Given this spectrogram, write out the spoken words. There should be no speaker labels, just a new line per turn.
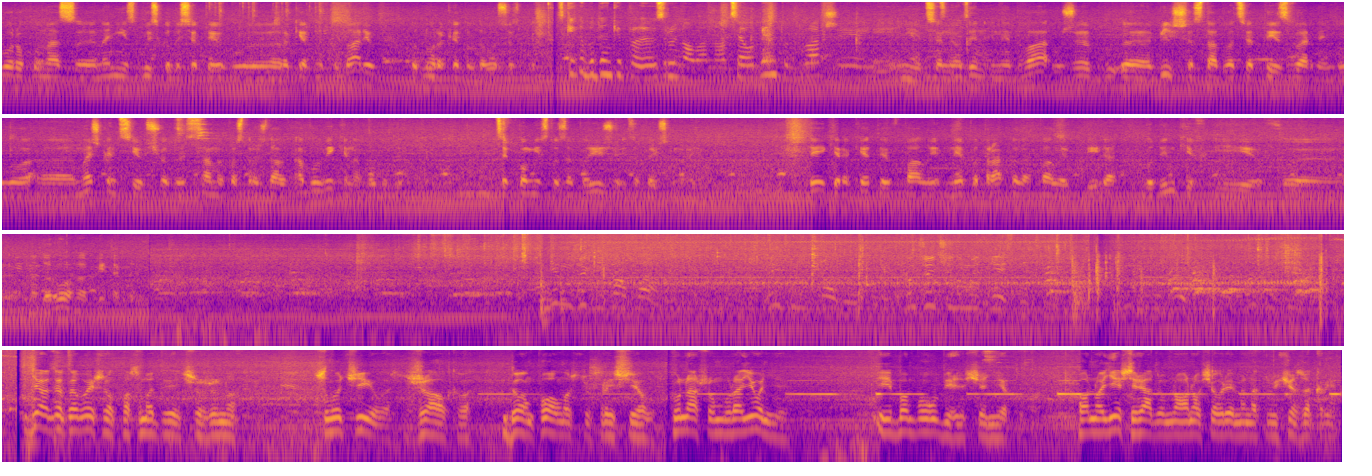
ворог у нас е, наніс близько 10 е, ракетних ударів. Одну ракету вдалося збити.
Скільки будинків зруйновано? Це один, тут два чи
Ні, це не один і не два. Уже е, більше 120 звернень було е, мешканців щодо саме постраждалих або вікін, або будинків. Це по місту Запоріжжя і Запорізькому районі. Деякі ракети впали, не потрапили, впали біля будинків і в, е, на дорогах і так далі.
Где-то вышел посмотреть, что же ну, случилось. Жалко. Дом полностью присел. В нашем районе и бомбоубежища нет. Оно есть рядом, но оно все время на ключе закрыто.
